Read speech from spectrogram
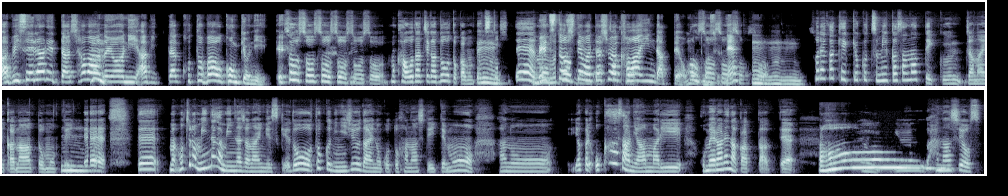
浴びせられたシャワーのように浴びた言葉を根拠に。そうそうそうそうそうそう。もう顔立ちがどうとかも別として、もう別として私は可い。愛いんだって思ってますよね。そうそうそうそううんうんうんそれが結局積み重なっていくんじゃないかなと思っていて、うんで、まあもちろんみんながみんなじゃないんですけど、特に20代のこと話していても、あのーやっぱりお母さんにあんまり褒められなかったって、ああ、うんいう話をす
